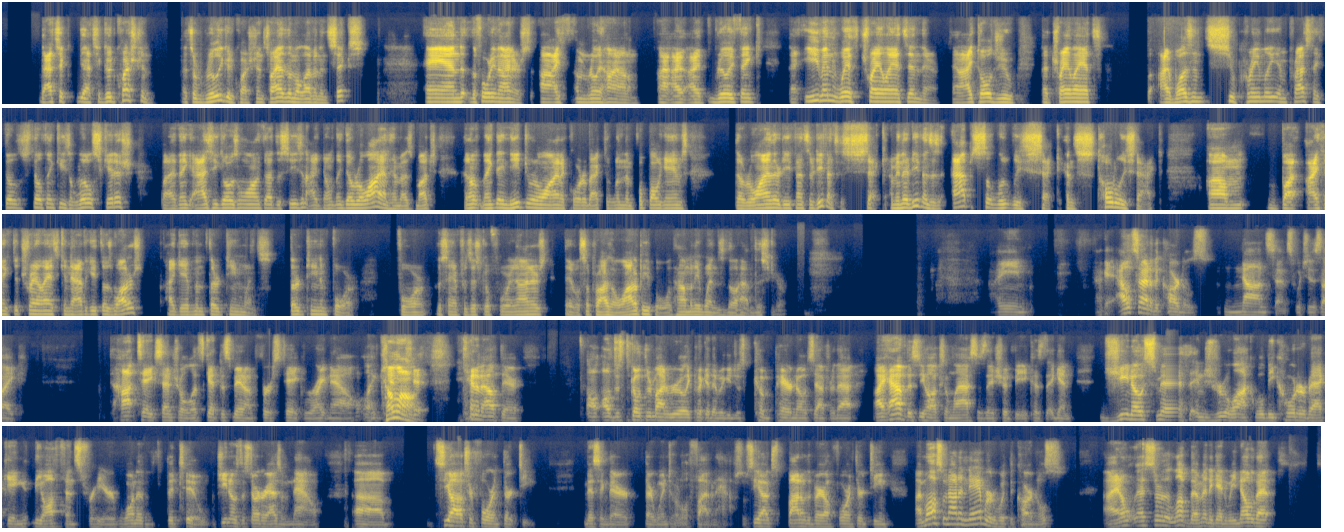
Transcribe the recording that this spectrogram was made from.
That's a that's a good question. That's a really good question. So I have them 11 and 6. And the 49ers, I, I'm really high on them. I, I, really think that even with Trey Lance in there, and I told you that Trey Lance, I wasn't supremely impressed. I still still think he's a little skittish, but I think as he goes along throughout the season, I don't think they'll rely on him as much. I don't think they need to rely on a quarterback to win them football games. They'll rely on their defense. Their defense is sick. I mean, their defense is absolutely sick and totally stacked. Um, but I think that Trey Lance can navigate those waters. I gave them 13 wins, 13 and 4 for the San Francisco 49ers. They will surprise a lot of people with how many wins they'll have this year. I mean, okay, outside of the Cardinals, nonsense, which is like hot take central. Let's get this man on first take right now. Like, Come get- on. get, get him out there. I'll, I'll just go through mine really quick and then we can just compare notes after that. I have the Seahawks in last as they should be because, again, Geno Smith and Drew Lock will be quarterbacking the offense for here. One of the two. Geno's the starter as of now. Uh, Seahawks are four and 13 missing their their win total of five and a half. So Seahawks bottom of the barrel, four and thirteen. I'm also not enamored with the Cardinals. I don't necessarily love them, and again, we know that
